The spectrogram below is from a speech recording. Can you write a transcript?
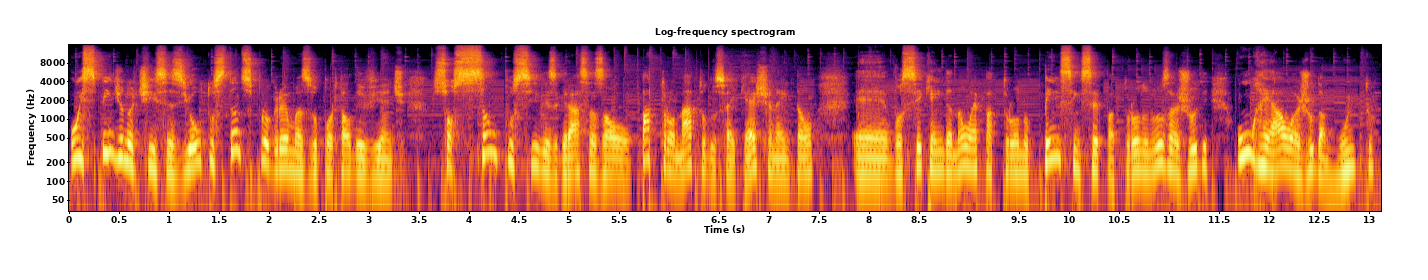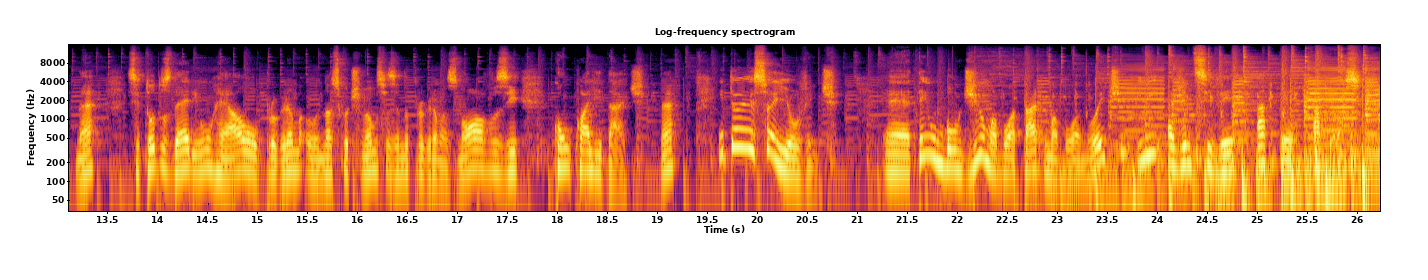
o Spin de Notícias e outros tantos programas do Portal Deviante só são possíveis graças ao patronato do SciCast, né? Então, é, você que ainda não é patrono, pense em ser patrono, nos ajude. Um real ajuda muito, né? Se todos derem um real, o programa, nós continuamos fazendo programas novos e com qualidade, né? Então é isso aí, ouvinte. É, tenha um bom dia, uma boa tarde, uma boa noite e a gente se vê até a próxima.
